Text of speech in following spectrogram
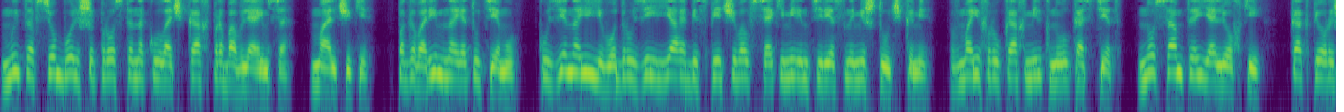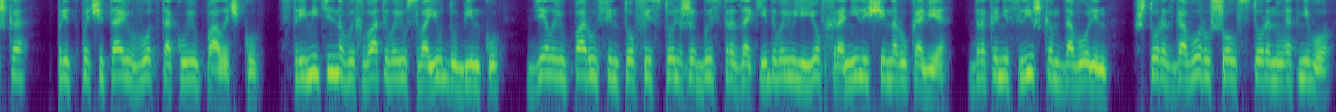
мы-то все больше просто на кулачках пробавляемся, мальчики. Поговорим на эту тему. Кузена и его друзей я обеспечивал всякими интересными штучками. В моих руках мелькнул кастет, но сам-то я легкий, как перышко, предпочитаю вот такую палочку. Стремительно выхватываю свою дубинку, делаю пару финтов и столь же быстро закидываю ее в хранилище на рукаве. Драко не слишком доволен, что разговор ушел в сторону от него,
